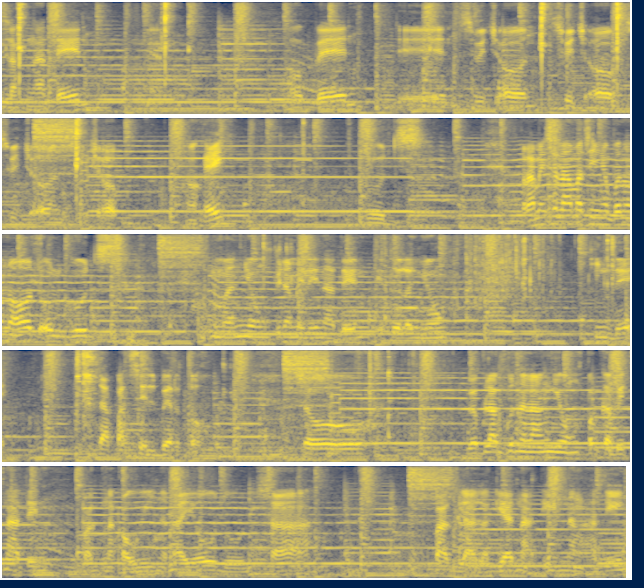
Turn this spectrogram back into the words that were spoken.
ilock natin. Yan. open then switch on switch off switch on switch off. Okay? Goods. Maraming salamat sa inyong panonood. All goods. Naman yung pinamili natin ito lang yung hindi. Dapat silver to. So vlog ko na lang yung pagkabit natin. Pag nakauwi na tayo doon sa paglalagyan natin ng ating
